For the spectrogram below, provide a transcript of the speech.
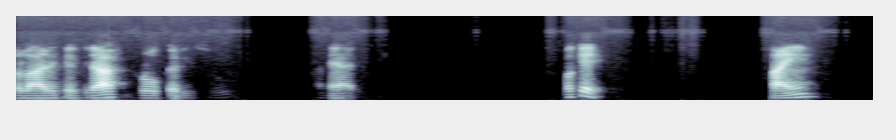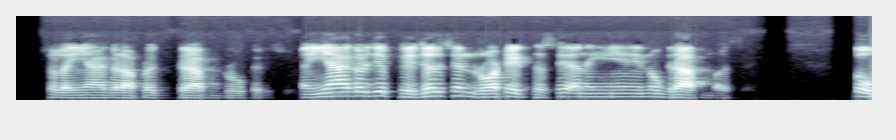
ચલો, આ રીતે ગ્રાફ ડ્રો કરીશું. અને આ રીતે. ઓકે ફાઇન ચલો અહીંયા આગળ આપણે ગ્રાફ ડ્રો કરીશું. અહીંયા આગળ જે ફેઝર છે ને રોટેટ થશે અને અહીંયા એનો ગ્રાફ મળશે. તો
